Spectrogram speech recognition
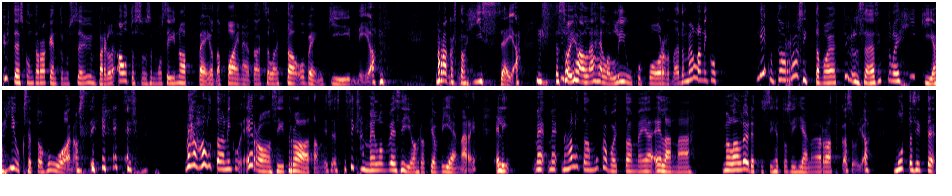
yhteiskunta rakentunut sen ympärille. Autossa on semmoisia nappeja, joita painetaan, että se laittaa oven kiinni. Ja mä rakastan hissejä. Tässä on ihan lähellä liukuportaita. Me ollaan niinku, liikunta on rasittavaa ja tylsää, ja sitten tulee hiki ja hiukset on huonosti. Siis, mehän halutaan niinku eroon siitä raatamisesta. Siksihän meillä on vesijohdot ja viemärit. Eli me, me, me halutaan mukavoittaa meidän elämää me ollaan löydetty siihen tosi hienoja ratkaisuja, mutta sitten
